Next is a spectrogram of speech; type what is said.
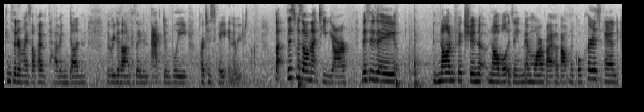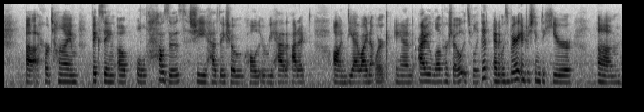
consider myself having done the readathon because I didn't actively participate in the readathon. But this was on that TBR this is a nonfiction novel. It's a memoir by about Nicole Curtis and uh, her time fixing up old houses. She has a show called Rehab Addict on DIY Network and I love her show. It's really good and it was very interesting to hear um,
